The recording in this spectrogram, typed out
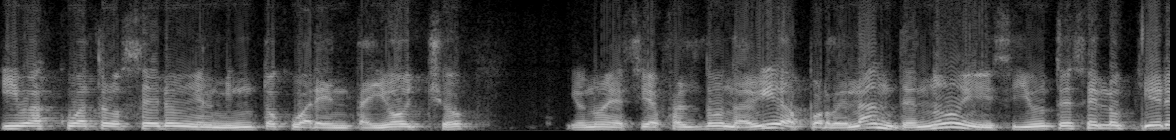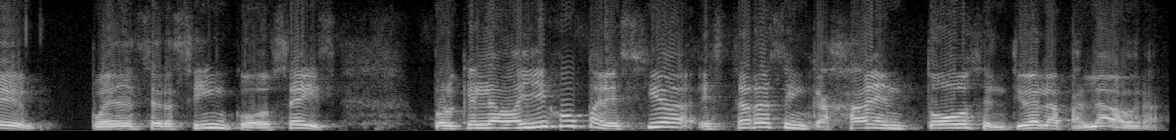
Iba 4-0 en el minuto 48 y uno decía, falta una vida por delante, ¿no? Y si UTC lo quiere, pueden ser 5 o 6. Porque la Vallejo parecía estar desencajada en todo sentido de la palabra.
